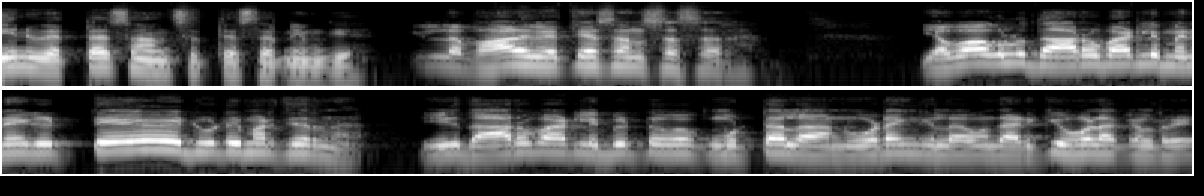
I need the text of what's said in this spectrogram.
ಏನು ವ್ಯತ್ಯಾಸ ಅನಿಸುತ್ತೆ ಸರ್ ನಿಮಗೆ? ಇಲ್ಲ, ಭಾಳ ವ್ಯತ್ಯಾಸ ಅನ್ಸ್ತದೆ ಸರ್. ಯಾವಾಗಲೂ ದಾರು ಬಾಟ್ಲಿ ಮನೆಗಿಟ್ಟೇ ಡ್ಯೂಟಿ ಮಾಡ್ತಿದ್ರು ನಾ ಈಗ ದಾರು ಬಾಟ್ಲಿ ಬಿಟ್ಟು ಹೋಗಕ್ಕೆ ಮುಟ್ಟಲ್ಲ, ನೋಡಂಗಿಲ್ಲ, ಒಂದು ಅಡಿಕೆ ಹೋಳಕಲ್ರಿ.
